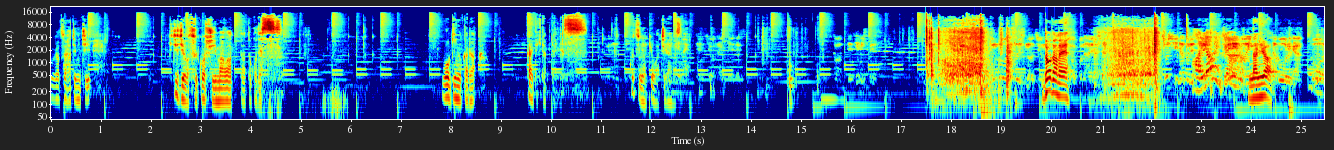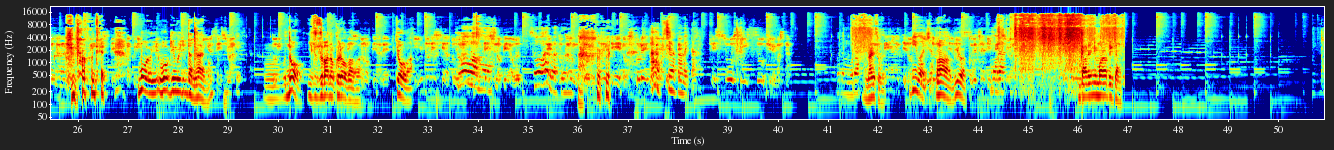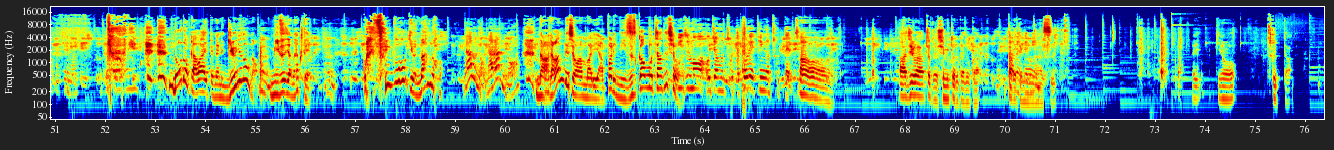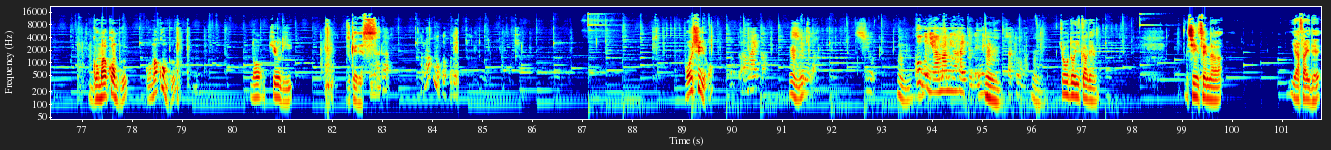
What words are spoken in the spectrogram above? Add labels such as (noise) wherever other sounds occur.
6月8日。7時を少し回ったとこです。ウォーキングから帰ってきたみたいです。靴が今日は違いますね。どうだね？早いじゃん。何が？(laughs) なんで？もうウォーキング行ってきたんじゃないの？うん、どう？五つ葉のクローバーは？今日は？今日はもう、そうあるわけね。あ、口はかめた。これもらっ何それ？ビワじゃん。ああビワか。もらっ誰にもらってきたの？喉乾いて何？牛乳飲むの、うん。水じゃなくて。うこれ水分補給になんの？ん。なるの？ならんの？ならんでしょあんまり。やっぱり水かお茶でしょ水もお茶も作って、これ昨日作ったやつ。ああ。味はちょっと染み取るかどうか食べてみます。はい昨日作ったごま昆布？ごま昆布？のきゅうり漬けです。なら、ならんのか、これ。美味しいよ。ちょっと甘いか。うん。塩が。塩。うん、昆布に甘みが入っとるね。うん。砂糖が。うん、ちょうどいい加減。新鮮な野菜で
